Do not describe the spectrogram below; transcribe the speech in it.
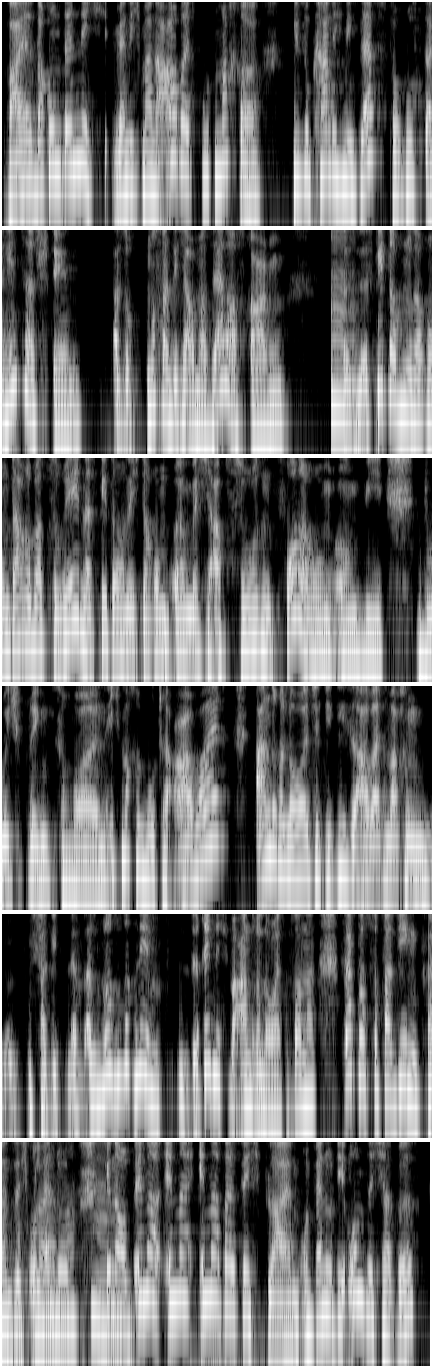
Weil, warum denn nicht? Wenn ich meine Arbeit gut mache, wieso kann ich nicht selbstbewusst dahinter stehen? Also muss man sich ja auch mal selber fragen. Mhm. Also es geht doch nur darum, darüber zu reden. Es geht doch nicht darum, irgendwelche absurden Forderungen irgendwie durchbringen zu wollen. Ich mache gute Arbeit. Andere Leute, die diese Arbeit machen, verdienen. Also nee, red nicht über andere Leute, sondern sag, was du verdienen kannst. Und wenn du mhm. genau immer, immer, immer bei sich bleiben. Und wenn du dir unsicher bist,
